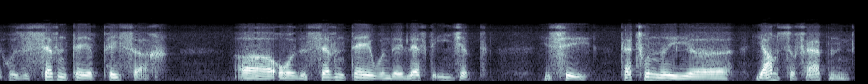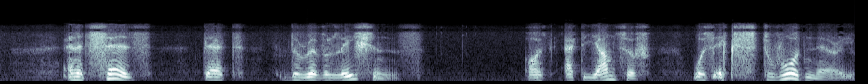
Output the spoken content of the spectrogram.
It was the seventh day of Pesach, uh, or the seventh day when they left Egypt. You see, that's when the uh, happened. And it says that the revelations at the Yam Suf was extraordinary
